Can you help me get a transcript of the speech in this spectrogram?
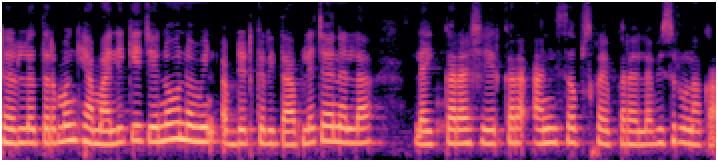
ठरलं तर मग ह्या मालिकेचे नवनवीन अपडेटकरिता आपल्या चॅनलला लाईक करा शेअर करा आणि सबस्क्राईब करायला विसरू नका.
